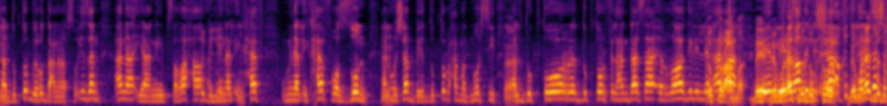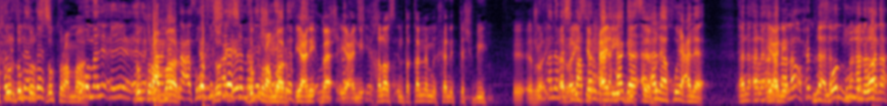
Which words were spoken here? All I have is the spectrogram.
فالدكتور بيرد على نفسه اذا أنا يعني بصراحة من إيه؟ الاجحاف ومن الاجحاف والظلم أن. أشبه الدكتور محمد مرسي آه. الدكتور الدكتور في الهندسة الراجل اللي دكتور عمار بمناسبة بإرادة دكتور الشعب. بمناسبة الهندسة، دكتور دكتور. دكتور هو عمار مالي دكتور يعني عمار هو في. ماليش دكتور عمار يعني يعني. خلاص انتقلنا من خانة تشبيه آه، الرئيس أنا بس الرئيس بعترض على الحالي حاجة بالسابق قالها أخويا علاء أنا أنا أنا يعني- يعني لا أحب لا لا الظلم طول أنا الوقت أنا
